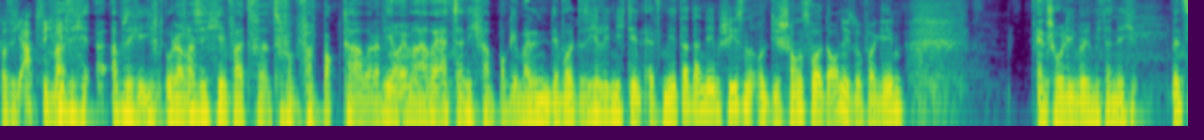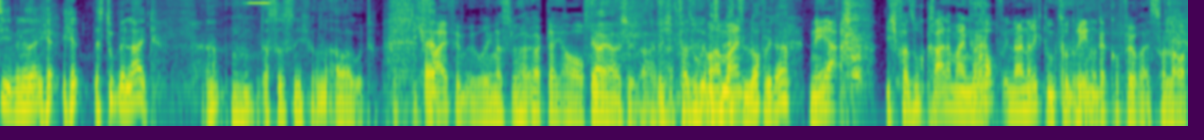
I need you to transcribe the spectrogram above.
Was ich absichtlich... was ich absichtlich oder was ich jedenfalls verbockt habe oder wie auch immer. Aber er hat's ja nicht verbockt. Ich meine, der wollte sicherlich nicht den Elfmeter daneben schießen und die Chance wollte auch nicht so vergeben. Entschuldigen würde ich mich dann nicht. Wenn sie, wenn er sagt, ich hätte, ich hätte, es tut mir leid. Ja, Mhm. Das ist nicht, aber gut. ich pfeife im Übrigen, das hört gleich auf. Ja, ja, ist egal. Ich versuche immer mein Loch wieder. Naja, ich versuche gerade meinen Kopf in deine Richtung zu drehen und der Kopfhörer ist zu laut.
